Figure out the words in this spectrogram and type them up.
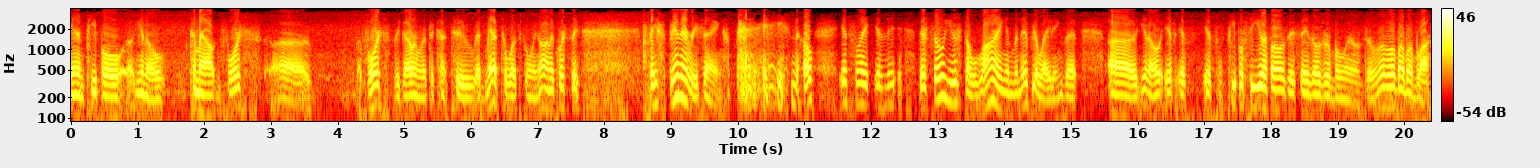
and people, you know, come out and force uh, force the government to to admit to what's going on. Of course, they they spin everything. you know, it's like they're so used to lying and manipulating that. Uh, you know, if if if people see UFOs, they say those are balloons. Blah blah blah blah blah.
